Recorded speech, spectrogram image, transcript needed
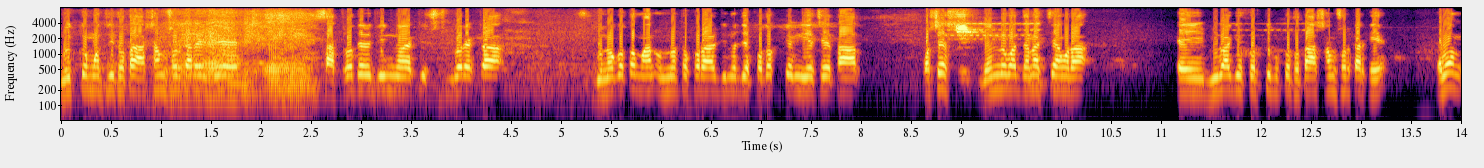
মুখ্যমন্ত্রী তথা আসাম সরকারের যে ছাত্রদের জন্য একটি সুন্দর একটা গুণগত মান উন্নত করার জন্য যে পদক্ষেপ নিয়েছে, তার অশেষ ধন্যবাদ জানাচ্ছি আমরা এই বিভাগীয় কর্তৃপক্ষ তথা আসাম সরকারকে। এবং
